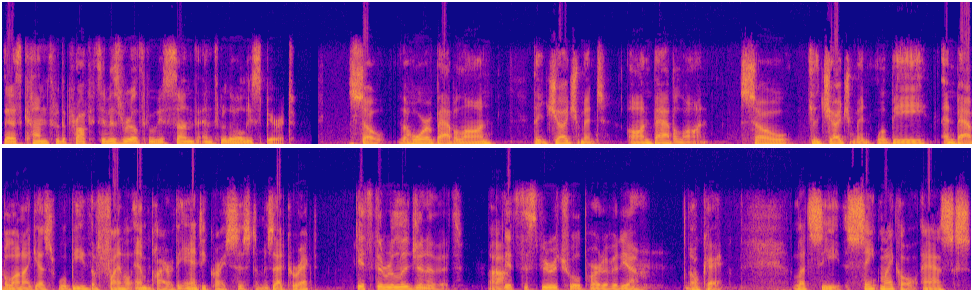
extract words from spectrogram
that has come through the prophets of Israel, through his son, and through the Holy Spirit. So, the Whore of Babylon, the judgment on Babylon. So the judgment will be, and Babylon, I guess, will be the final empire, the Antichrist system. Is that correct? It's the religion of it. Ah. It's the spiritual part of it, yeah. Okay. Let's see. St. Michael asks,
